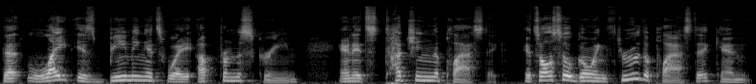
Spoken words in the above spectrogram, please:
that light is beaming its way up from the screen and it's touching the plastic. It's also going through the plastic and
